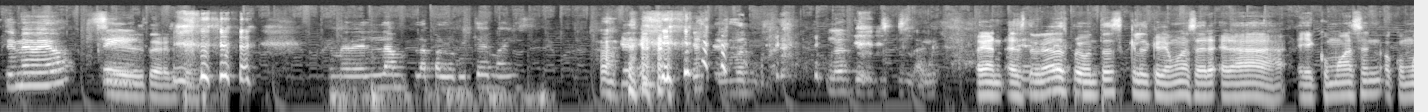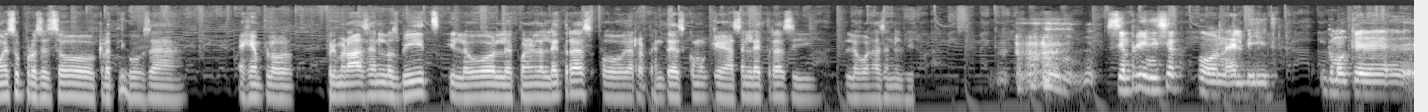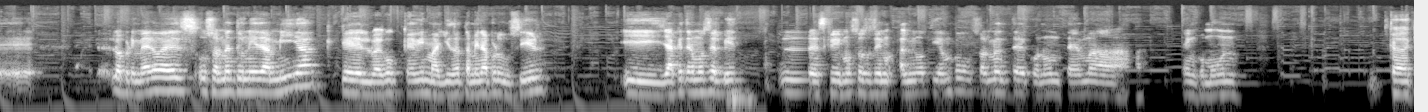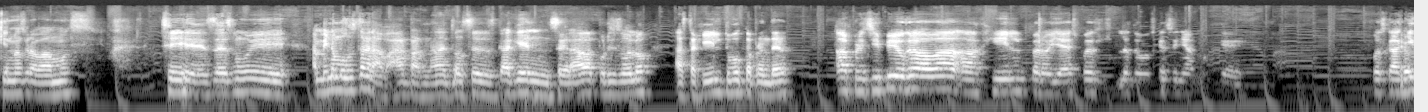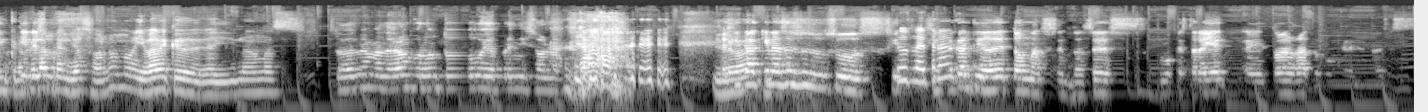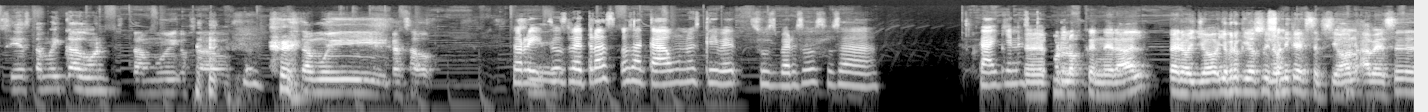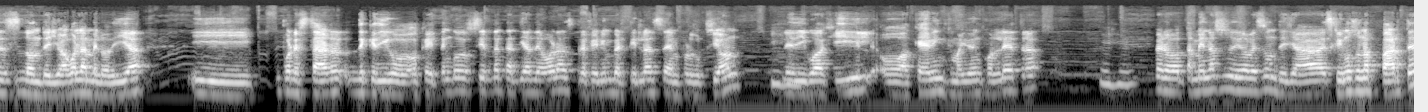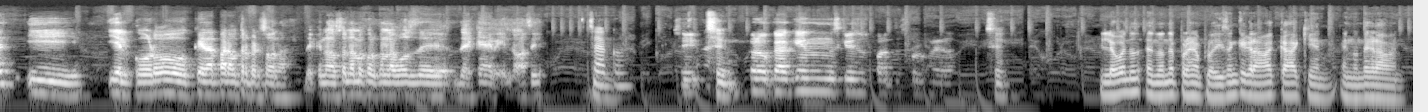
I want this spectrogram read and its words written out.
¿Sí me veo? Sí. te ves. Me ve la, la palomita de maíz. Oigan, este, una de las preguntas que les queríamos hacer era eh, cómo hacen o cómo es su proceso creativo. O sea, ejemplo, primero hacen los beats y luego le ponen las letras o de repente es como que hacen letras y luego hacen el beat. Siempre inicia con el beat. Como que eh, lo primero es usualmente una idea mía, que luego Kevin me ayuda también a producir. Y ya que tenemos el beat, lo escribimos todos al mismo tiempo, usualmente con un tema en común. Cada quien nos grabamos. Sí, es, es muy... A mí no me gusta grabar para nada, entonces cada quien se graba por sí solo. Hasta Gil tuvo que aprender. Al principio yo grababa a Gil, pero ya después le tenemos que enseñar porque pues cada Creo, quien creo tiene que lo sus- aprendió solo, ¿no? Iba de que de ahí nada más. Todos me mandaron por un tubo y aprendí solo. Y Es que cada quien hace sus, sus, ¿Sus letras? cantidad de tomas, entonces como que estar ahí eh, todo el rato como que a veces Sí, está muy cagón. está muy, o sea, está muy cansado. Sorry, Sí. sus letras, o sea, cada uno escribe sus versos, o sea, cada quien escribe. Eh, por lo general, pero yo, yo creo que yo soy la única excepción a veces donde yo hago la melodía y por estar de que digo, ok, tengo cierta cantidad de horas, prefiero invertirlas en producción, le Ujú, digo a Gil o a Kevin que me ayuden con letra, ujú. pero también ha sucedido a veces donde ya escribimos una parte y, y el coro queda para otra persona, de que no suena mejor con la voz de, de Kevin o así. Saco. Sí, Sí, pero cada quien escribe sus partes por lo general. sí. Y luego en, en donde, por ejemplo, dicen que graba cada quien, ¿en dónde graban?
